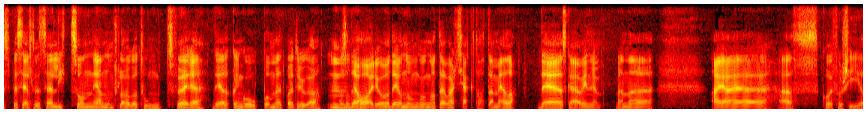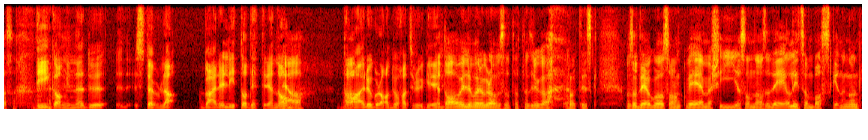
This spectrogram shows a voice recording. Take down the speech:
Spesielt hvis det er litt sånn gjennomslag og tungt føre. Det kan gå oppå med et par truger. Mm. Altså, det, har jo, det er jo noen ganger at det har vært kjekt å ha dem med, da. Det skal jeg jo innrømme. Men eh, nei, jeg, jeg går for ski, altså. De gangene du støvla bærer litt og detter gjennom, Ja. da er du glad du har truger. Da vil du være glad hvis du har tatt med truger, faktisk. Altså det å gå og sanke ved med ski og sånn, altså det er jo litt sånn baske noen gang.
